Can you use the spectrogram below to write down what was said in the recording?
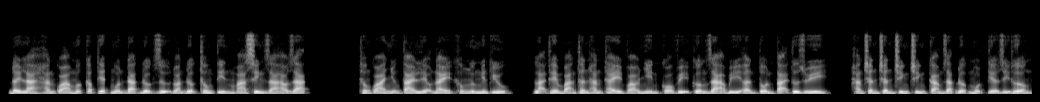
đây là hắn quá mức cấp thiết muốn đạt được dự đoán được thông tin mà sinh ra h ảo giác thông qua những tài liệu này không ngừng nghiên cứu, lại thêm bản thân hắn thay vào nhìn có vị cường giả bí ẩn tồn tại tư duy, hắn chân chân chính chính cảm giác được một tia dị thường.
